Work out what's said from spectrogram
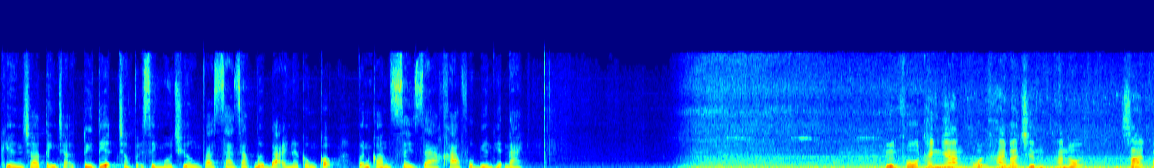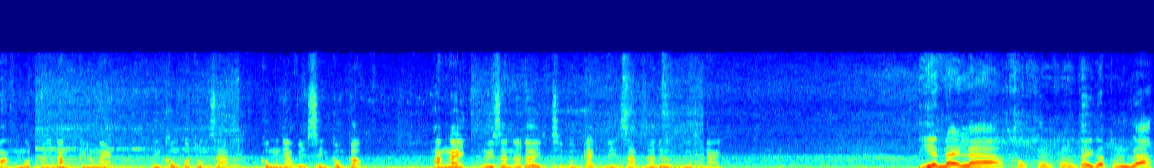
khiến cho tình trạng tùy tiện trong vệ sinh môi trường và xả rác bừa bãi nơi công cộng vẫn còn xảy ra khá phổ biến hiện nay. Tuyến phố Thanh Nhàn, quận Hai Bà Trưng, Hà Nội dài khoảng 1,5 km nhưng không có thùng rác, không có nhà vệ sinh công cộng. Hàng ngày, người dân ở đây chỉ còn cách để rác ra đường như thế này. Hiện nay là không không không thấy có thùng rác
